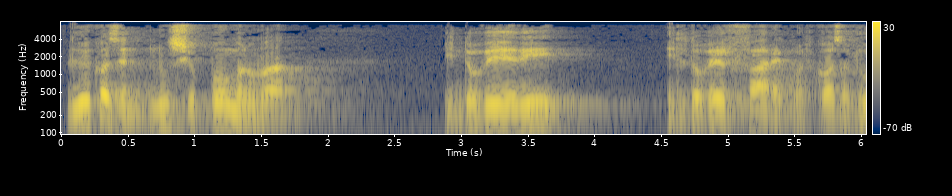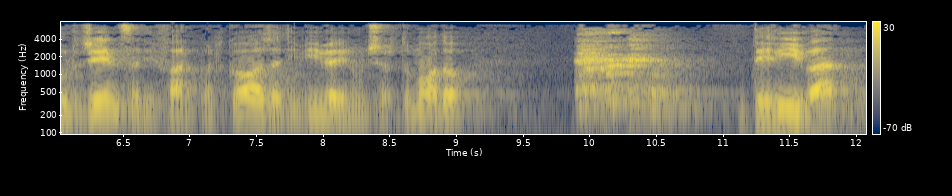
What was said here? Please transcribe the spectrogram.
Le due cose non si oppongono, ma i doveri il dover fare qualcosa, l'urgenza di fare qualcosa, di vivere in un certo modo, deriva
